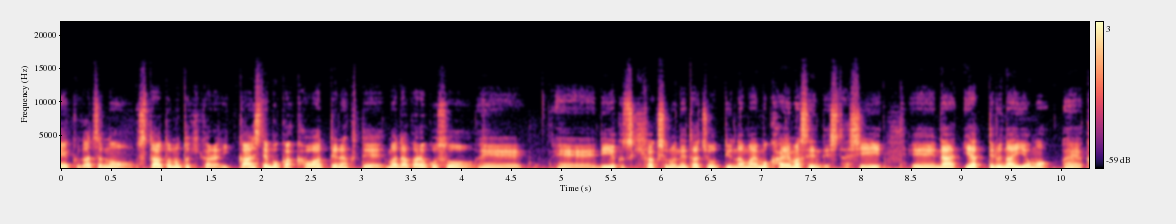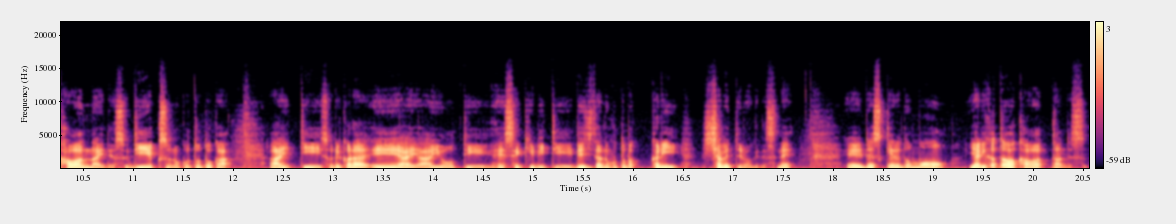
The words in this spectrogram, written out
え9月のスタートの時から一貫して僕は変わってなくて、まあ、だからこそ、えーえー、DX 企画書のネタ帳っていう名前も変えませんでしたし、えー、なやってる内容も、えー、変わんないです。DX のこととか IT、それから AI、IoT、セキュリティ、デジタルのことばっかり喋ってるわけですね。えですけれども、やり方は変わったんです。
